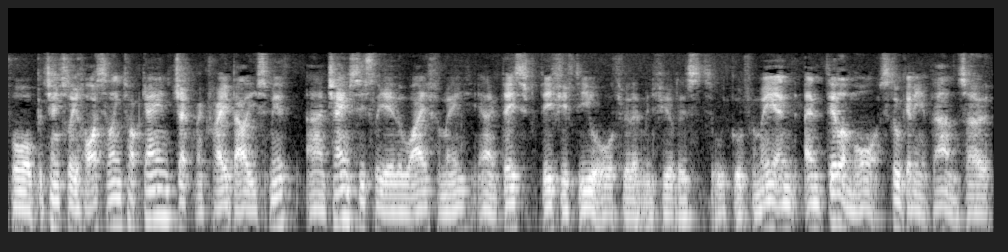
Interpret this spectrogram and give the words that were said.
for potentially high selling top games, Jack Macrae, Bailey Smith, uh, James Sicily either way for me. You know, D, 50 or through that midfield is still good for me. And, and Dylan Moore still getting it done. So,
